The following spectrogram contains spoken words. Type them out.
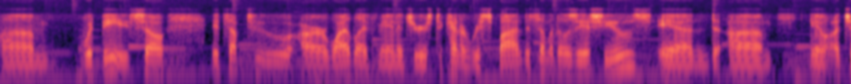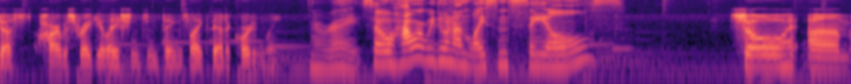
um, would be. So. It's up to our wildlife managers to kind of respond to some of those issues and, um, you know, adjust harvest regulations and things like that accordingly. All right. So, how are we doing on license sales? So um,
